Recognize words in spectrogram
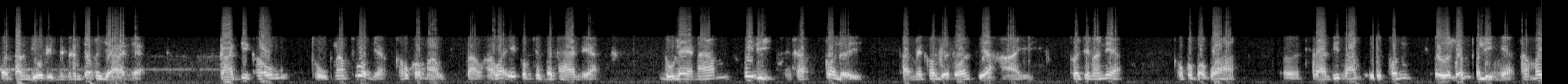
ก็ตั้งอยู่ริมแม่น้ำเจ้าพระยาเนี่ย การที่เขาถูกน้ำท่วมเนี่ยเขาก็มากล่าวหาว่าเอ๊ะกรมชลประทานเนี่ย ดูแลน้ำไม่ดีนะครับ ก็เลยทำให้เขาเดือดร้อนเสียหาย เพราะฉะนั้นเนี่ยเขาก็บอกว่าเอ่อการที่น้ำเอ่อท้นเอ่อล้นตลิ่งเนี่ยทำให้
